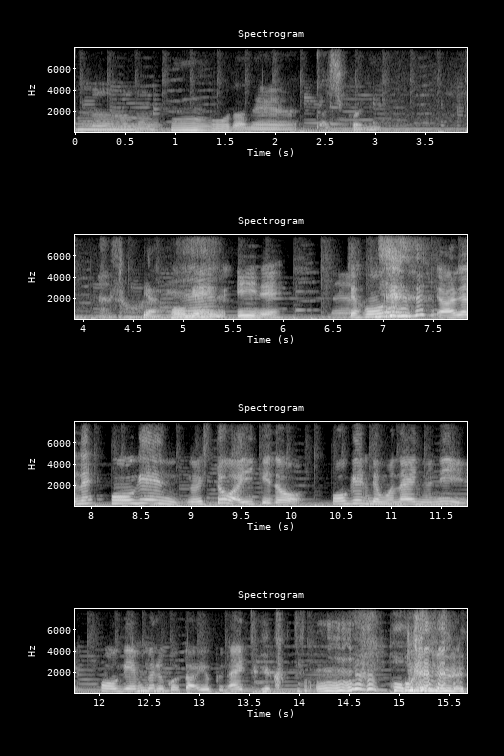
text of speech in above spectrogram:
うん。うん。そうだね。確かに。いや方言いいねね。で方言いやあれだね。方言の人はいいけど方言でもないのに方言ぶることはよくないということ。でうん方言ぶる。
